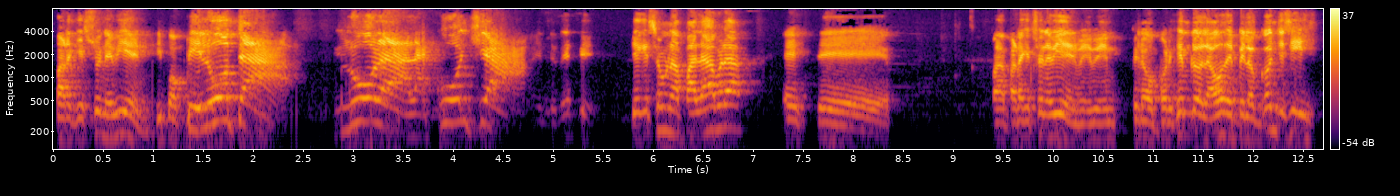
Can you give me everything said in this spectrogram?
para que suene bien. Tipo, pelota, lora, la concha. ¿Entendés? Tiene que ser una palabra este, para, para que suene bien. Eh, Pero, por ejemplo, la voz de pelo concha, sí,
